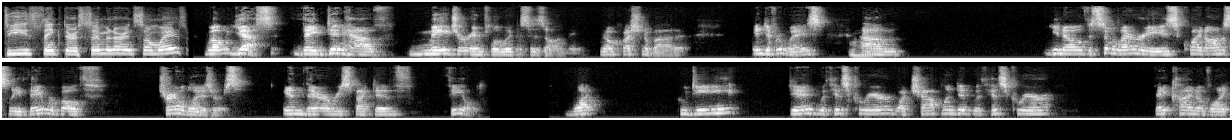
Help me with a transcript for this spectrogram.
do you think they're similar in some ways? Well, yes, they did have major influences on me, no question about it, in different ways. Mhm. Um, you know, the similarities, quite honestly, they were both trailblazers in their respective field. What Houdini did with his career, what Chaplin did with his career, they kind of like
